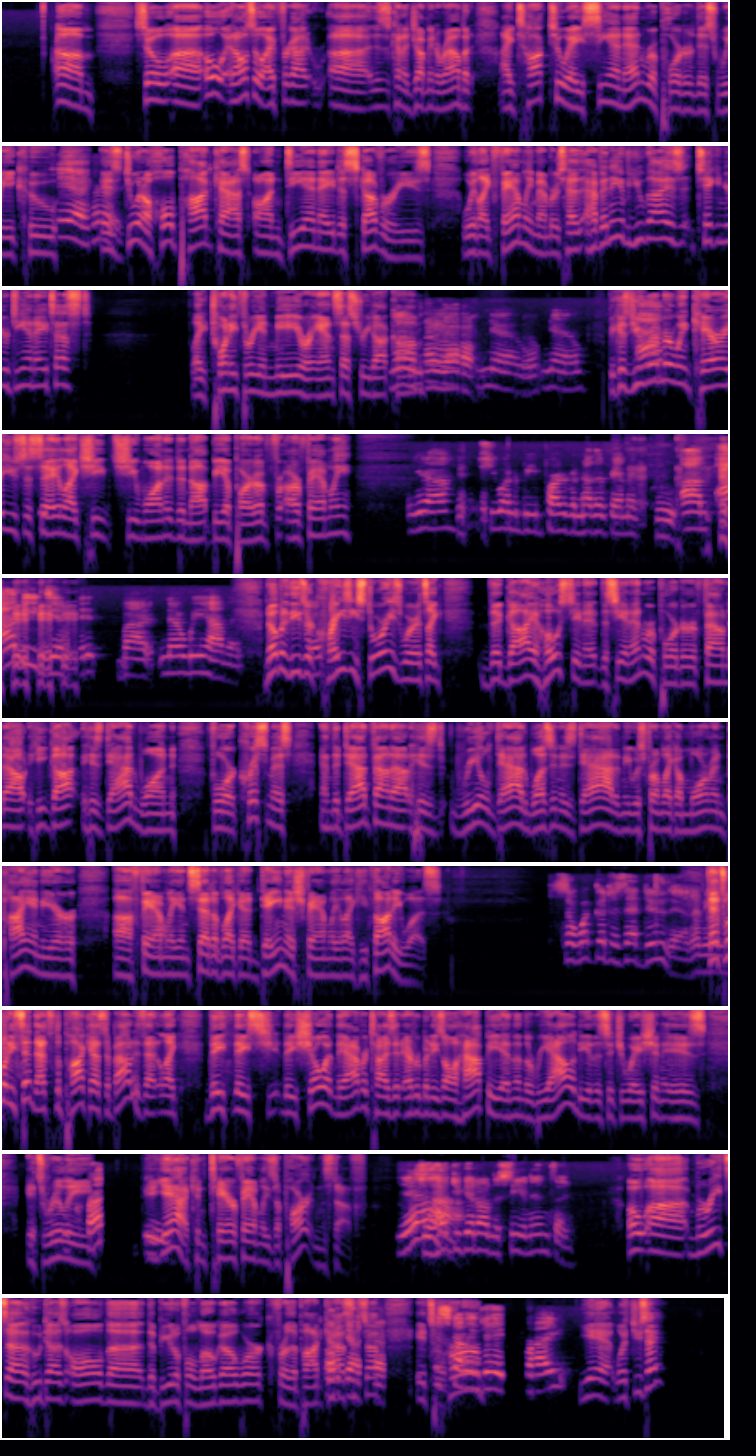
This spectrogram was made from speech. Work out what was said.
Um. So, uh, oh, and also I forgot. Uh, this is kind of jumping around, but I talked to a CNN reporter this week who Yeah, is doing a whole podcast on DNA discoveries with like family members. Have Have any of you guys taken your DNA test? Like 23andMe or Ancestry.com? No, not at all. No, no. Because you Uh, remember when Kara used to say like she she wanted to not be a part of our family. Yeah, she wanted to be part of another family. Um, Abby did it, but no, we haven't. No, but these are Nope. crazy stories where it's like the guy hosting it, the CNN reporter, found out he got his dad one for Christmas, and the dad found out his real dad wasn't his dad, and he was from like a Mormon pioneer uh, family instead of like a Danish family, like he thought he was. So what good does that do then? I mean, That's what he said. That's the podcast about. Is that like they they sh- they show it and they advertise it. Everybody's all happy, and then the reality of the situation is it's really yeah, it can tear families apart and stuff. Yeah. So how'd you get on the CNN thing? Oh, uh, Maritza, who does all the the beautiful logo work for the podcast Oh, yeah, and stuff. It's just got her. engaged, right? Yeah, what'd you say?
